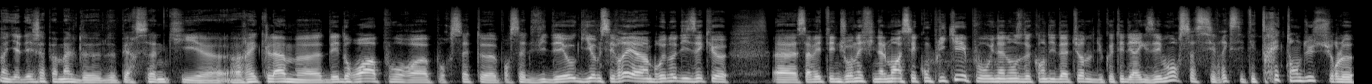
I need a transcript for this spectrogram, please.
Il y a déjà pas mal de, de personnes qui euh, réclament euh, des droits pour euh, pour cette pour cette vidéo. Guillaume, c'est vrai. Hein, Bruno disait que ça avait été une journée finalement assez compliquée pour une annonce de candidature du côté d'Éric Zemmour. Ça, c'est vrai que c'était très tendu sur le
